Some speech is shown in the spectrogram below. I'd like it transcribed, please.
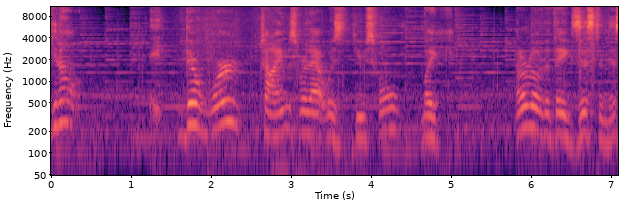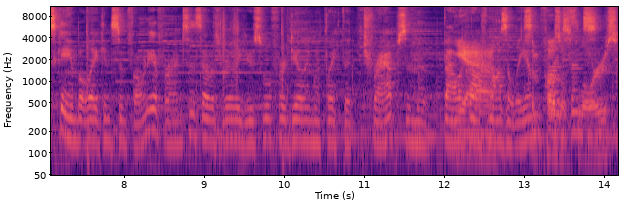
You know, it, there were times where that was useful. Like, I don't know that they exist in this game, but like in Symphonia, for instance, that was really useful for dealing with like the traps in the Balacruf yeah, Mausoleum. some puzzle floors.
